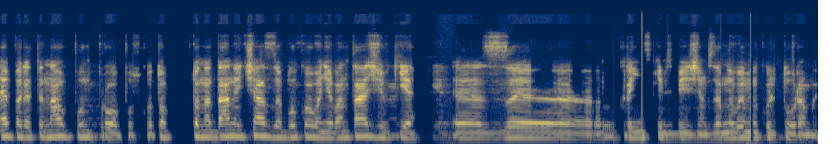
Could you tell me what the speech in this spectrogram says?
не перетинав пункт пропуску. Тобто на даний час заблоковані вантажівки е, з е, українським збіжжям, зерновими культурами.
